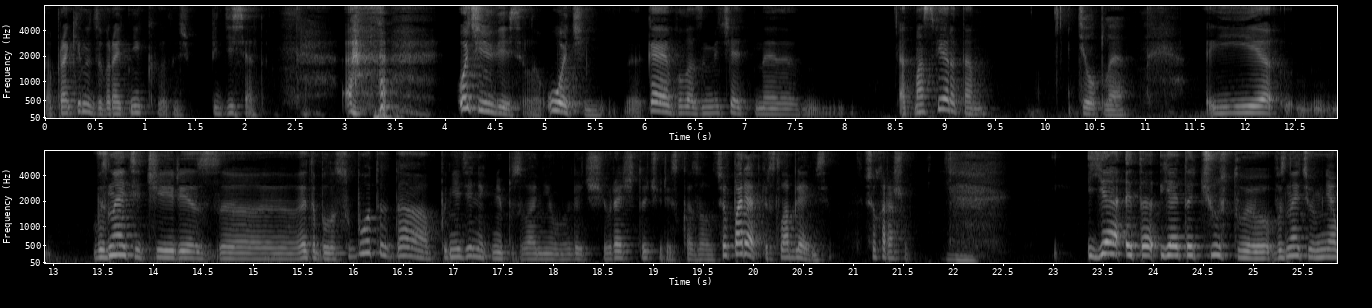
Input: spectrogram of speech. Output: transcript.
опрокинуть за воротник значит, 50. Очень весело, очень. Какая была замечательная атмосфера там, теплая. И вы знаете, через... Э, это была суббота, да, в понедельник мне позвонил лечащий врач дочери и сказал, все в порядке, расслабляемся, все хорошо. Я это, я это чувствую. Вы знаете, у меня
